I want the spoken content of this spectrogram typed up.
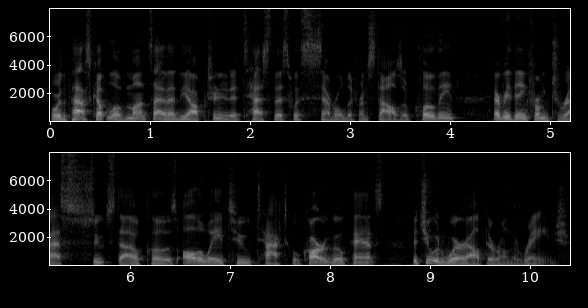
Over the past couple of months, I've had the opportunity to test this with several different styles of clothing, everything from dress, suit style clothes, all the way to tactical cargo pants that you would wear out there on the range.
